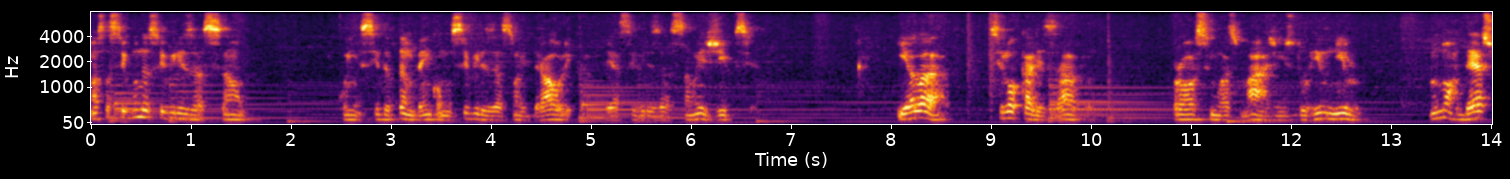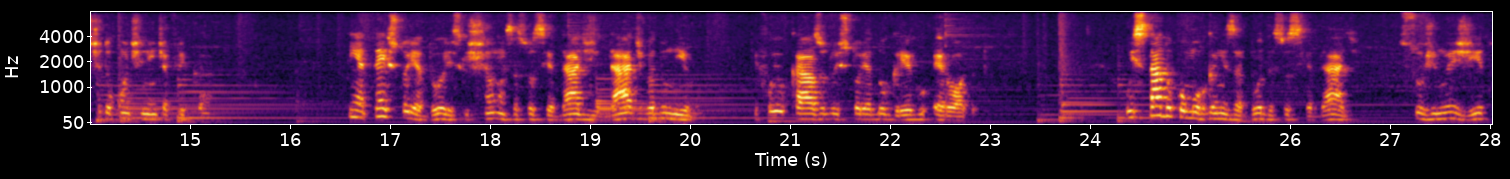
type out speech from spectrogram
Nossa segunda civilização, conhecida também como civilização hidráulica, é a civilização egípcia. E ela se localizava próximo às margens do rio Nilo, no nordeste do continente africano. Tem até historiadores que chamam essa sociedade de dádiva do Nilo, que foi o caso do historiador grego Heródoto. O Estado, como organizador da sociedade, surge no Egito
